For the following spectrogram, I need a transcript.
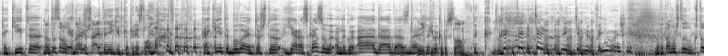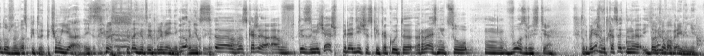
какие-то... Ну, ты сразу Мне узнаешь, кажется, а это Никитка переслал. Какие-то бывает то, что я рассказываю, он такой, а, да, да, знаю. Никитка прислал. Понимаешь? Ну, потому что кто должен воспитывать? Почему я, если занимаюсь воспитанием твоих племянников, а не Ну, ты? э, скажи, а ты замечаешь периодически какую-то разницу в возрасте? Ты понимаешь, вот касательно Только во времени.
